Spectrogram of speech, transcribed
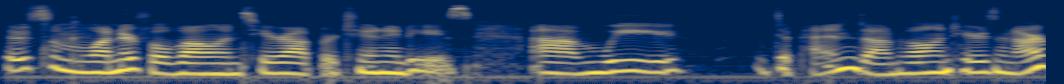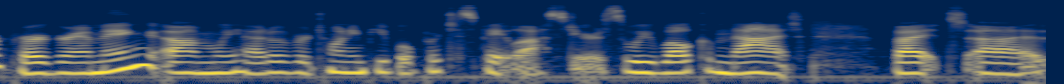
There's some wonderful volunteer opportunities. Um, we depend on volunteers in our programming. Um, we had over 20 people participate last year, so we welcome that. But uh,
